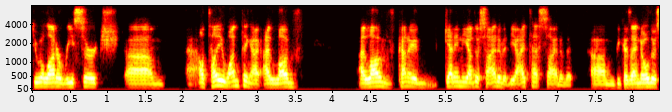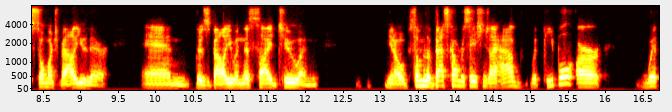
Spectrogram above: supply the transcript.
do a lot of research. Um, I'll tell you one thing: I, I, love I love kind of getting the other side of it, the eye test side of it, um, because I know there's so much value there, and there's value in this side too, and you know, some of the best conversations I have with people are with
